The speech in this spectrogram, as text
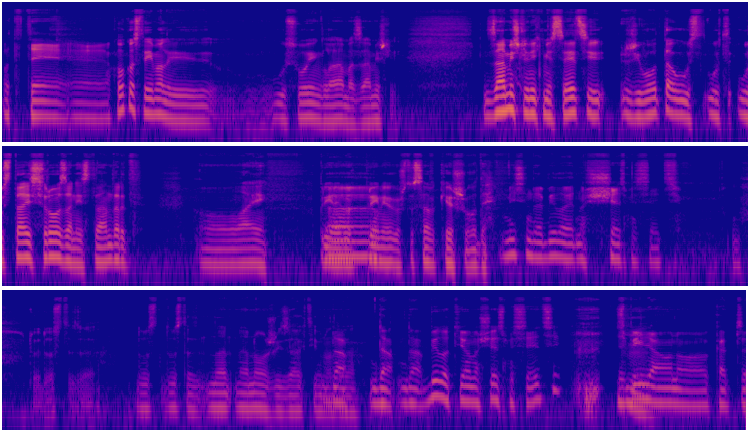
od te... e, Koliko ste imali u svojim glavama zamišljeni? Zamišljenih mjeseci života uz, uz, uz taj srozani standard ovaj, prije, nego, E, prije nego što sav keš ode. mislim da je bilo jedno šest mjeseci. To je dosta za dosta, dosta na, na nož i zahtjevno. Da, Da. da, da. Bilo ti ono šest mjeseci. Zbilja ono kad e,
